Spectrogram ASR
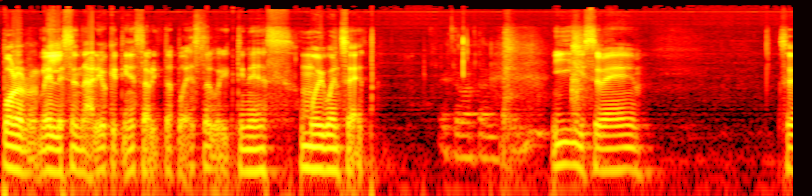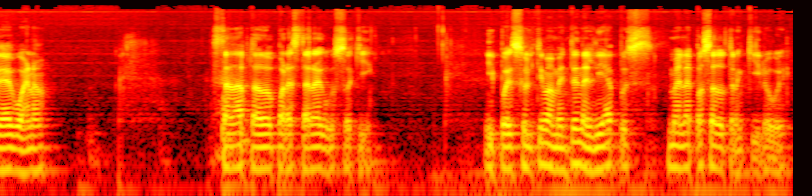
por el escenario que tienes ahorita puesto, güey. Tienes un muy buen set. Y se ve. Se ve bueno. Está adaptado para estar a gusto aquí. Y pues últimamente en el día, pues me la he pasado tranquilo, güey.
